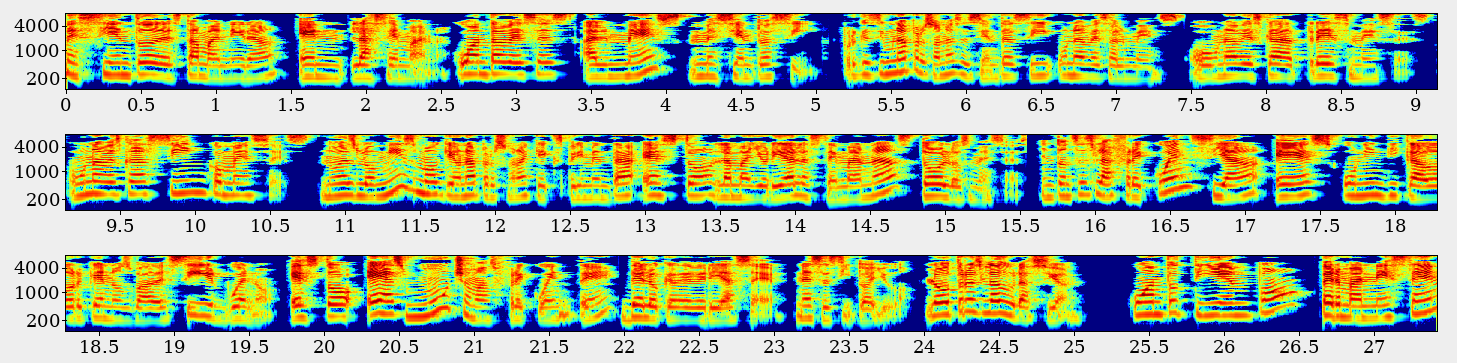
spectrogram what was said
me siento de esta manera en la semana. ¿Cuántas veces al mes me siento así? Porque si una persona se siente así una vez al mes, o una vez cada tres meses, o una vez cada cinco meses, no es lo mismo que una persona que experimenta esto la mayoría de las semanas, todos los meses. Entonces la frecuencia es un indicador que nos va a decir, bueno, esto es mucho más frecuente de lo que debería ser. Necesito ayuda. Lo otro es la duración cuánto tiempo permanecen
